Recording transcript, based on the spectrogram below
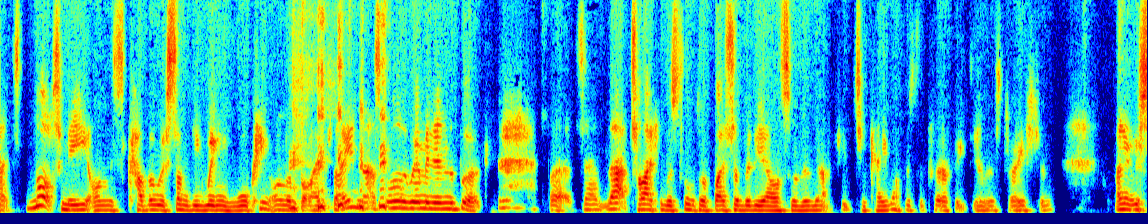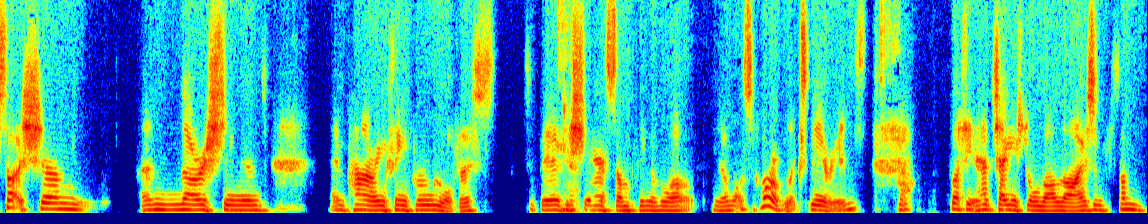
it's not me on this cover with somebody wing walking on a biplane. That's one of the women in the book. But uh, that title was thought of by somebody else, and then that picture came up as the perfect illustration. And it was such um, a nourishing and empowering thing for all of us to be able to share something of what you know what's a horrible experience. Yeah. but it had changed all our lives and some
